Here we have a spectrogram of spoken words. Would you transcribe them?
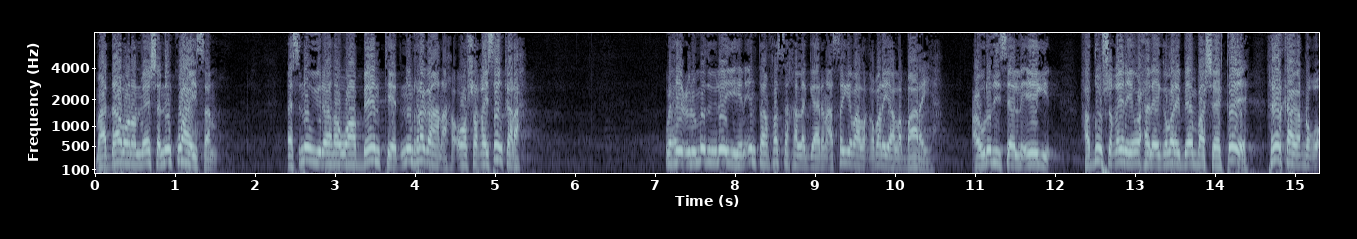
maadaamaanan meesha nin ku haysan. Asna uu yidhaahda waa beenteed nin ragaan ah oo shaqaysan kara waxay culimmadu leeyihiin intaan fasakha la gaarin asagii baa la qabanaya la baaraya. Cawradiisaa la eegin. Hadduu shaqaynaya waxa le gabadhay been baa sheegtaye reerkaaga dhaqo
